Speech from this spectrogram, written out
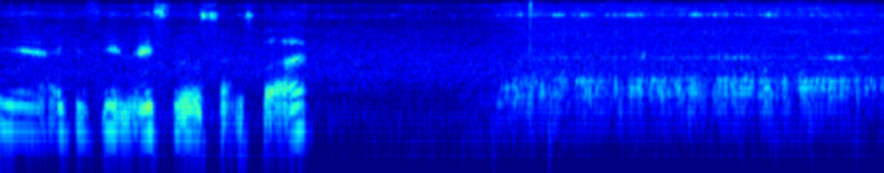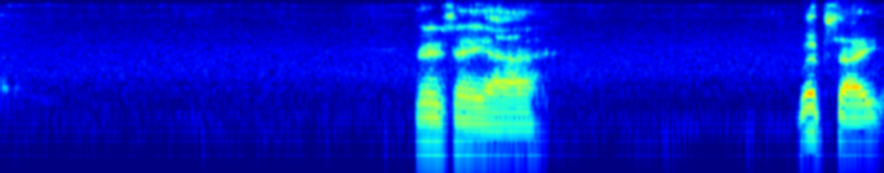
Yeah, I can see a nice little sunspot. There's a uh, website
